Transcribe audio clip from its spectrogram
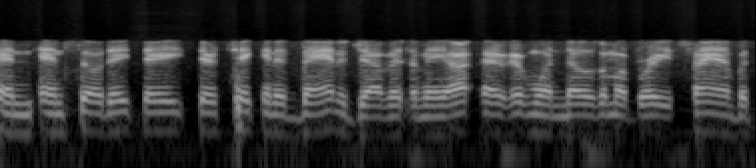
and and so they they they're taking advantage of it. I mean, I, everyone knows I'm a Braves fan, but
